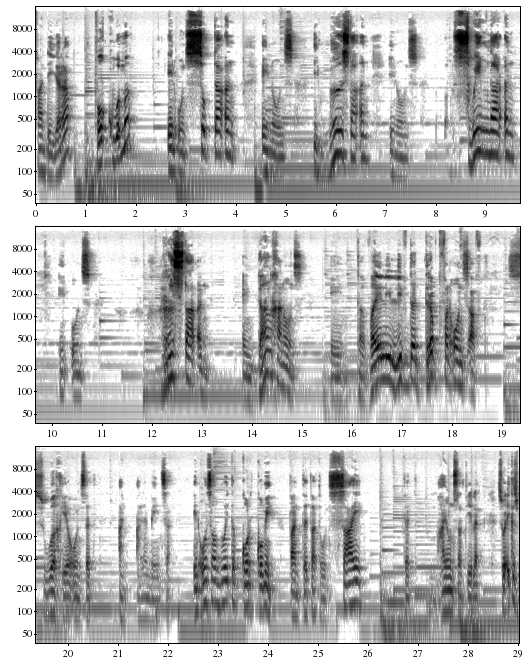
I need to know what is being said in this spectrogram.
van die Here volkome en ons soek daarin en ons immerse daarin en ons swem daarin en ons rus daarin. En dan gaan ons en terwyl die liefde drup van ons af so gee ons dit aan alle mense. En ons sal nooit tekort kom nie want dit wat ons saai dit maai ons natuurlik. So ek is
